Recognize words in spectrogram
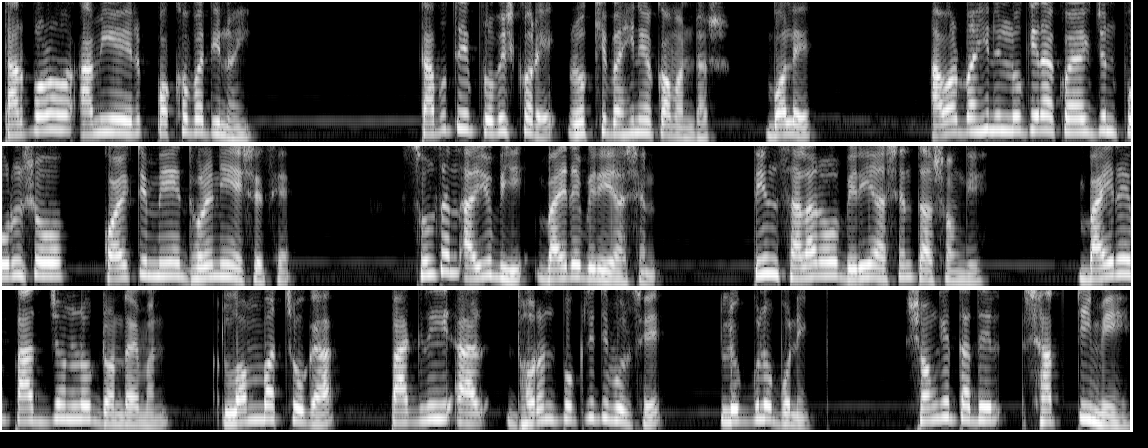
তারপরও আমি এর পক্ষপাতী নই। তাঁবুতে প্রবেশ করে রক্ষী বাহিনীর কমান্ডার বলে, আমার বাহিনীর লোকেরা কয়েকজন পুরুষ ও কয়েকটি মেয়ে ধরে নিয়ে এসেছে। সুলতান আইয়ুবি বাইরে বেরিয়ে আসেন। তিন সালারও বেরিয়ে আসেন তার সঙ্গে। বাইরে পাঁচজন লোক দণ্ডায়মান। লম্বা চোগা, পাগড়ি আর ধরন প্রকৃতি বলছে লোকগুলো বণিক। সঙ্গে তাদের সাতটি মেয়ে।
